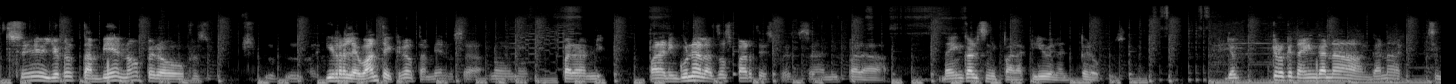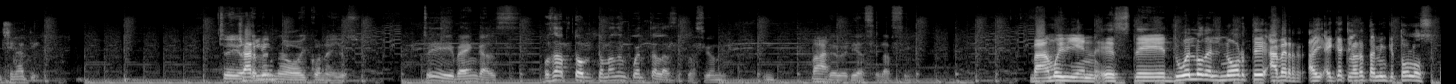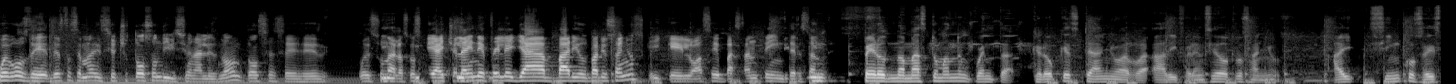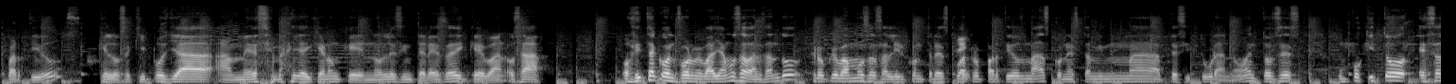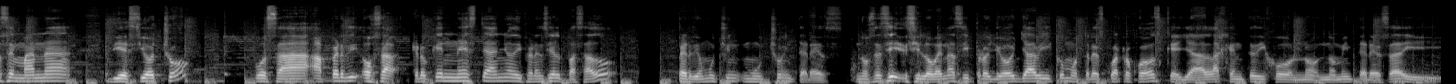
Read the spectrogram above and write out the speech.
Sí, yo creo también, ¿no? Pero pues irrelevante creo también, o sea, no, no, para, para ninguna de las dos partes, pues, o sea, ni para Bengals ni para Cleveland, pero pues yo creo que también gana, gana Cincinnati. Sí, yo también me voy con ellos. Sí, Bengals. O sea, tomando en cuenta la situación, debería ser así. Va, muy bien. Este duelo del norte. A ver, hay, que aclarar también que todos los juegos de, esta semana 18 todos son divisionales, ¿no? Entonces es, una de las cosas que ha hecho la NFL ya varios, varios años y que lo hace bastante interesante. pero nada más tomando en cuenta, creo que este año, a diferencia de otros años, hay cinco o seis partidos que los equipos ya a media semana ya dijeron que no les interesa y que van, o sea, ahorita conforme vayamos avanzando, creo que vamos a salir con tres, cuatro partidos más con esta misma tesitura, ¿no? Entonces, un poquito esa semana 18, pues ha, perdido, o sea, creo que en este año, a diferencia del pasado, perdió mucho, mucho interés. No sé si, si lo ven así, pero yo ya vi como tres, cuatro juegos que ya la gente dijo no, no me interesa y,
